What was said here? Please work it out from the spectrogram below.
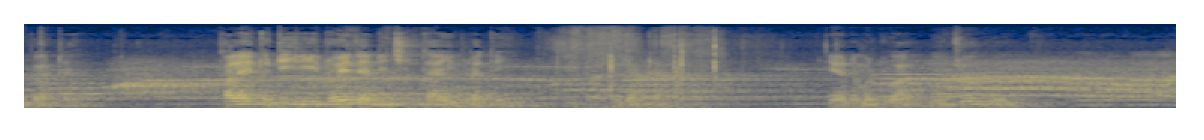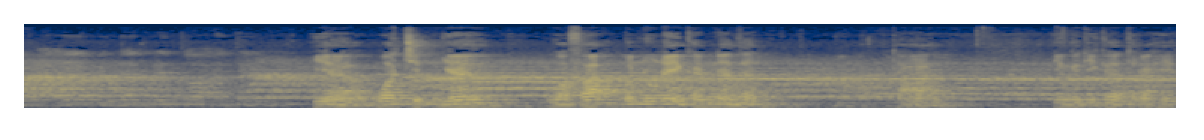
ibadah. Kalau itu diridhoi dan dicintai berarti ibadah. Ya nomor dua wujubu. Ya wajibnya wafa menunaikan nazar taat. Yang ketiga terakhir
